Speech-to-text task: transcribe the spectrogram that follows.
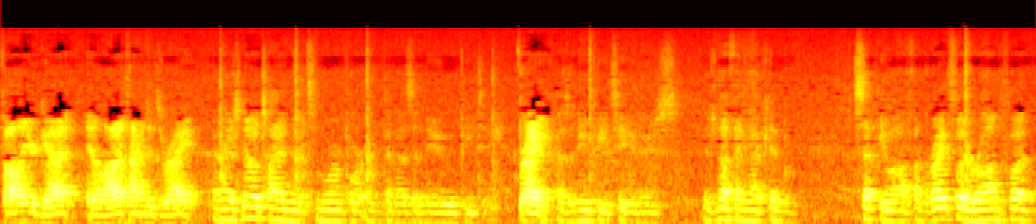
follow your gut. And a lot of times it's right. And there's no time that's more important than as a new PT. Right. As a new PT, there's there's nothing that can set you off on the right foot or wrong foot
